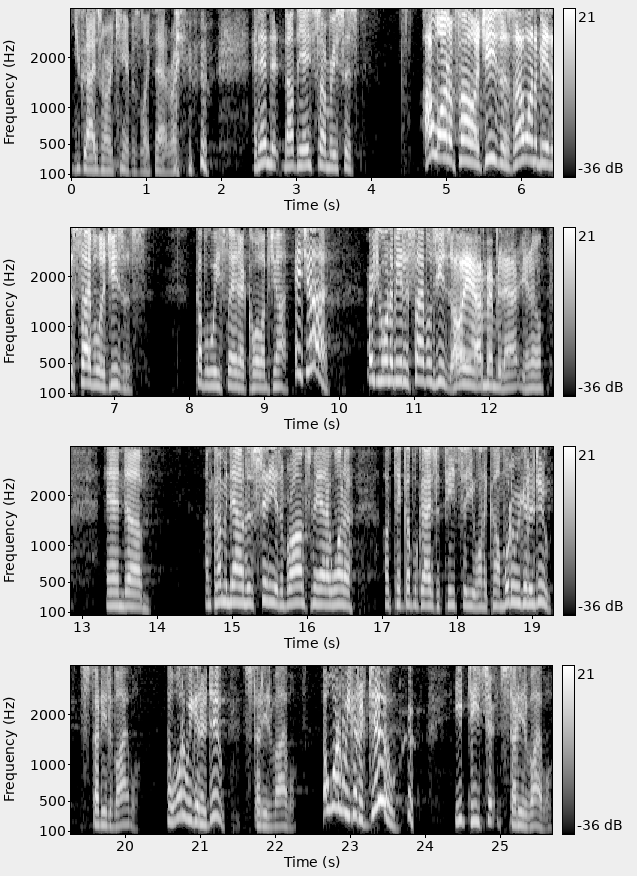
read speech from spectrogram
You guys aren't campers like that, right? and then about the eighth summer, he says, I want to follow Jesus. I want to be a disciple of Jesus. A couple weeks later, I call up John. Hey, John, heard you want to be a disciple of Jesus. Oh, yeah, I remember that, you know. And um, I'm coming down to the city in the Bronx, man. I want to, I'll take a couple guys a pizza. You want to come? What are we going to do? Study the Bible. Now, what are we going to do? Study the Bible. Now, what are we going to do? Eat pizza and study the Bible.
